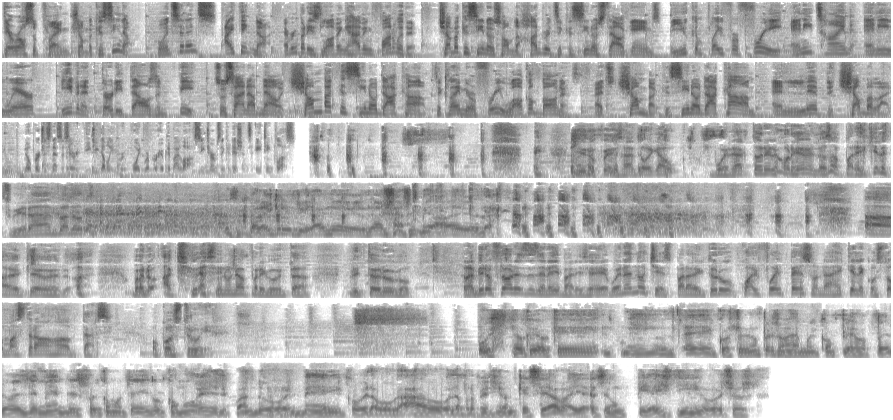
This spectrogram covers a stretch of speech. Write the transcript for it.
They were also playing Chumba Casino. Coincidence? I think not. Everybody's loving having fun with it. Chumba Casino is home to hundreds of casino style games that you can play for free anytime, anywhere, even at 30,000 feet. So sign up now at chumbacasino.com to claim your free welcome bonus. That's chumbacasino.com and live the Chumba life. No purchase necessary. BGW. Void were prohibited by law. See terms and conditions. 18 plus. Y uno pensando, oiga, buen actor el Jorge Velosa, para que le estuviera dando al otro. Para que le estuviera dando de verdad, me daba de verdad. Ay, qué bueno. Bueno, aquí le hacen una pregunta, Víctor Hugo. Ramiro Flores desde Neibar dice, buenas noches, para Víctor Hugo, ¿cuál fue el personaje que le costó más trabajo adoptarse o construir? Uy, yo creo que mm, eh, construir un personaje muy complejo, pero el de Méndez fue como te digo, como el cuando el médico, el abogado o la profesión que sea vaya a hacer un PhD o esos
